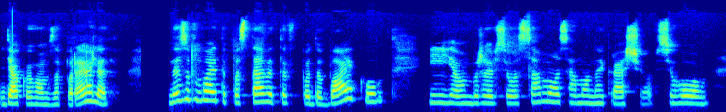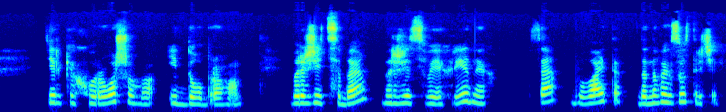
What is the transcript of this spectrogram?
Дякую вам за перегляд. Не забувайте поставити вподобайку, і я вам бажаю всього самого-самого найкращого, всього вам тільки хорошого і доброго. Бережіть себе, бережіть своїх рідних. Все, бувайте, до нових зустрічей!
